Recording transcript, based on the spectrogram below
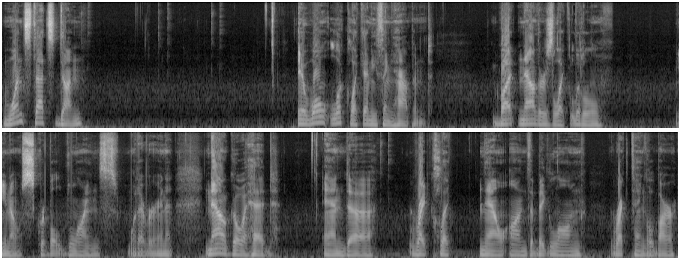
Once that's done, it won't look like anything happened. But now there's like little you know, scribbled lines, whatever in it. Now go ahead and uh, right click now on the big long rectangle bar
